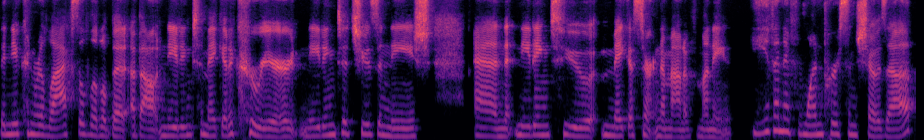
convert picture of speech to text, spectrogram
then you can relax a little bit about needing to make it a career, needing to choose a niche, and needing to make a certain amount of money. Even if one person shows up,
